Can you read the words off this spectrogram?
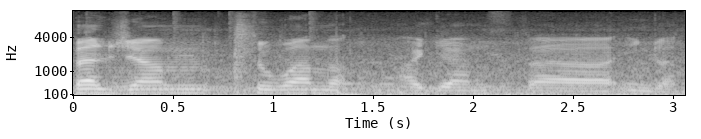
Belgium 2-1 against uh, England.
